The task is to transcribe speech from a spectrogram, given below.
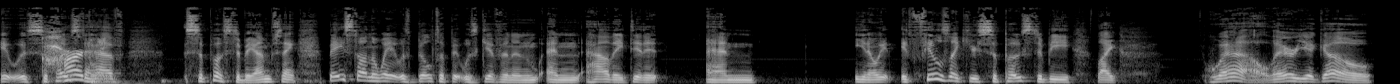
It was supposed Hardly. to have supposed to be. I'm saying based on the way it was built up, it was given, and and how they did it, and you know, it it feels like you're supposed to be like, well, there you go,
